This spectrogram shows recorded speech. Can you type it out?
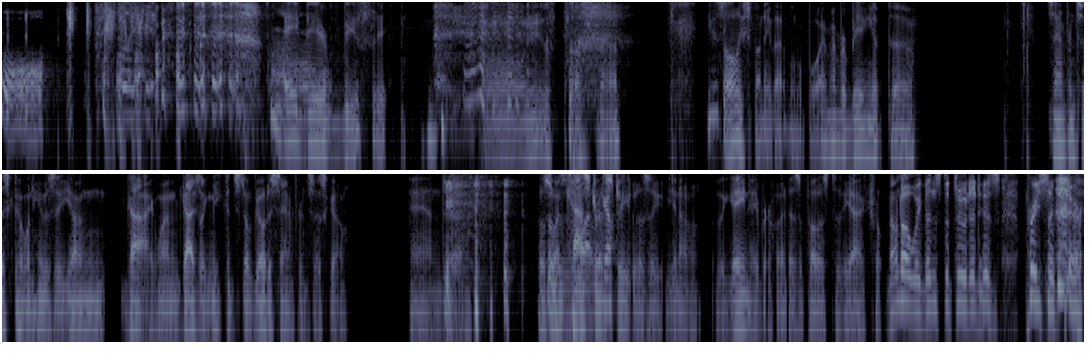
oh, I like it. AD or BC. oh, he was tough, man. He was always funny, that little boy. I remember being at uh, San Francisco when he was a young guy, when guys like me could still go to San Francisco. And uh, it was So when this is a while Castro? Street was a, you know, the gay neighborhood as opposed to the actual. No, no, we've instituted his precepts here.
